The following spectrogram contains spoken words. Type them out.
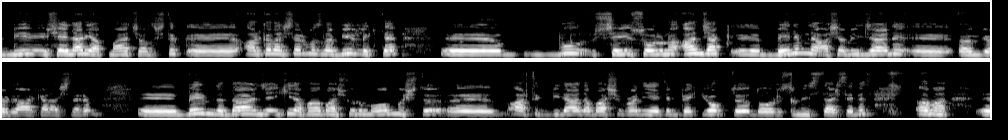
bir şeyler yapmaya çalıştık. Ee, arkadaşlarımızla birlikte e, bu şeyi sorunu ancak e, benimle aşabileceğini e, öngördü arkadaşlarım. E, benim de daha önce iki defa başvurum olmuştu. E, artık bir daha da başvurma niyetim pek yoktu doğrusunu isterseniz. Ama e,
